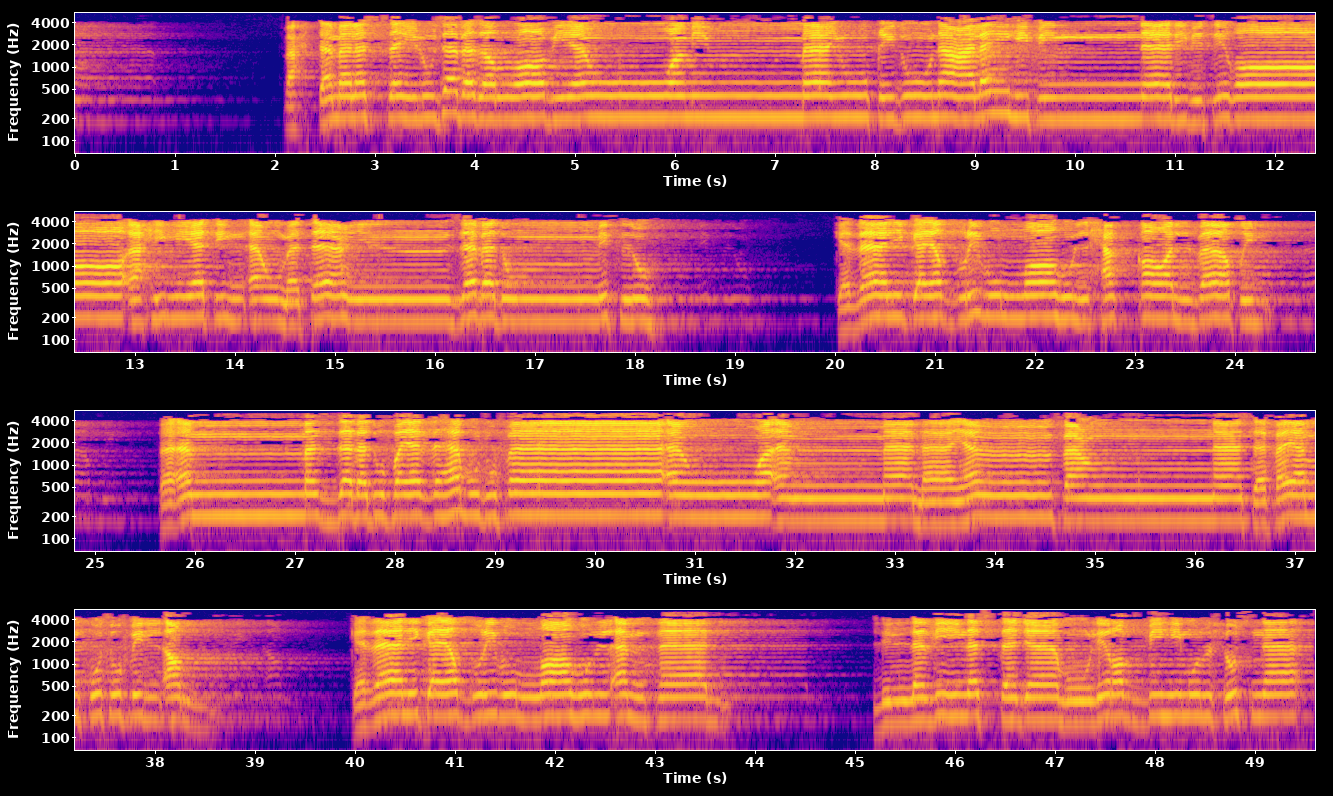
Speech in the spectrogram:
فاحتمل السيل زبدا رابيا ومما يوقدون عليه في النار ابتغاء حلية أو متاع زبد مثله. كذلك يضرب الله الحق والباطل فأما الزبد فيذهب جفاء وأما ما ينفع الناس فيمكث في الأرض كذلك يضرب الله الأمثال للذين استجابوا لربهم الحسنى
